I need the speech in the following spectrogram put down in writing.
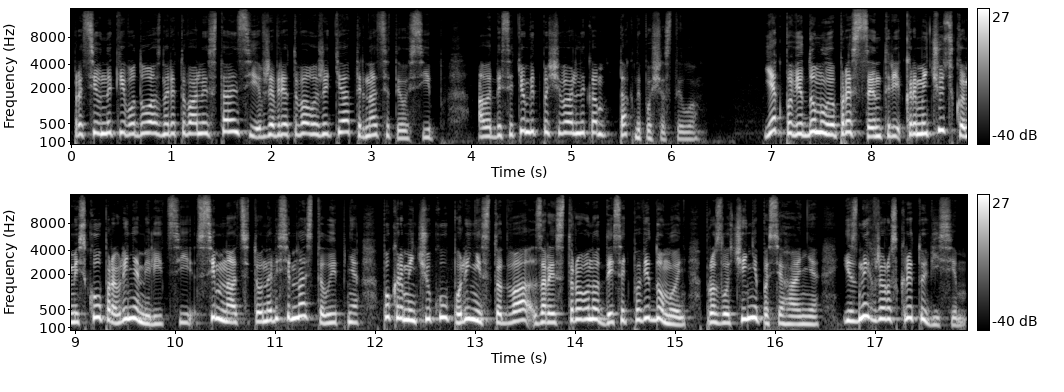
працівники водолазно-рятувальної станції вже врятували життя 13 осіб, але 10 відпочивальникам так не пощастило. Як повідомили у прес-центрі Кременчуцького міського управління міліції, з 17 на 18 липня по Кременчуку по лінії 102 зареєстровано 10 повідомлень про злочинні посягання, із них вже розкрито 8.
